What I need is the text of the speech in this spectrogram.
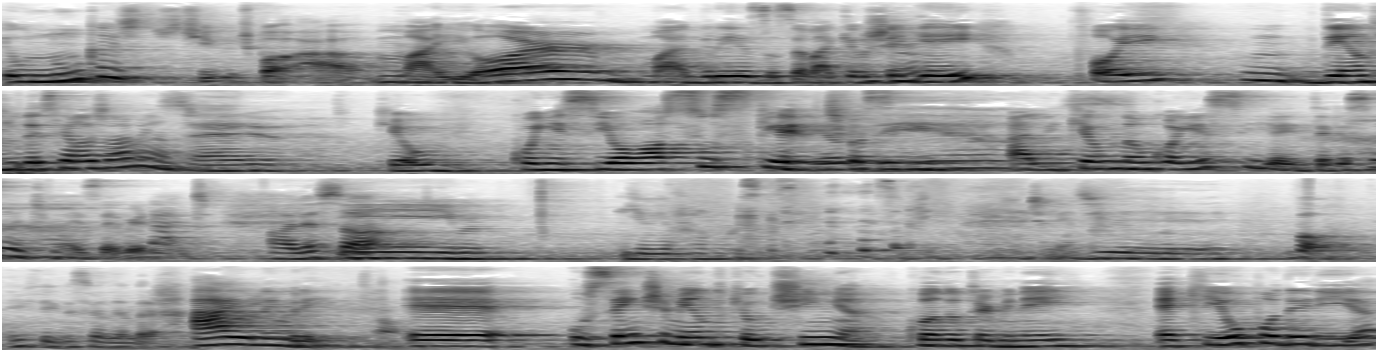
eu nunca estive, tipo, a maior magreza, sei lá, que eu cheguei foi dentro desse relacionamento. Sério. Que eu conheci ossos que, Meu tipo assim, Deus. ali que eu não conhecia. É interessante, mas é verdade. Olha só. E, e eu ia falar uma coisa que. De... Bom, enfim, você vai lembrar. Ah, eu lembrei. É, o sentimento que eu tinha quando eu terminei é que eu poderia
